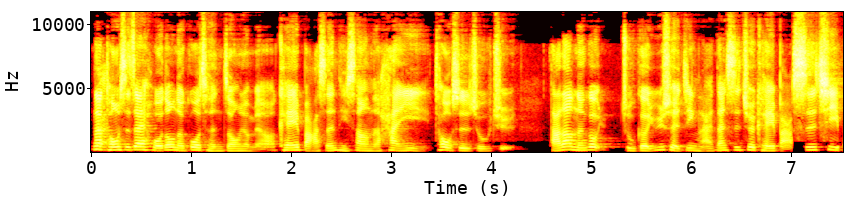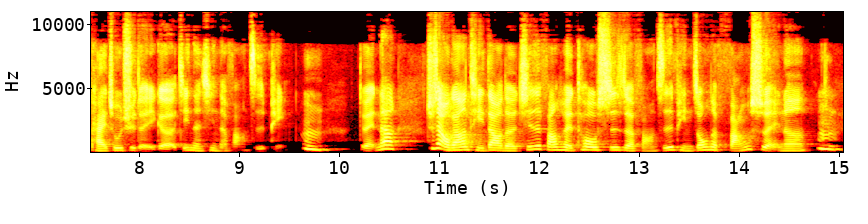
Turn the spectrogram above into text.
那同时在活动的过程中，有没有可以把身体上的汗液透湿出去，达到能够阻隔雨水进来，但是却可以把湿气排出去的一个机能性的纺织品。嗯对，那就像我刚刚提到的，其实防水透湿的纺织品中的防水呢，嗯，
